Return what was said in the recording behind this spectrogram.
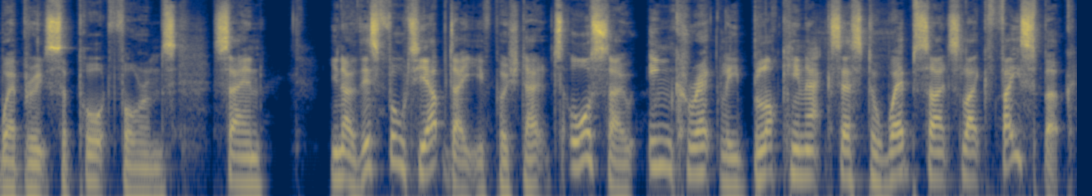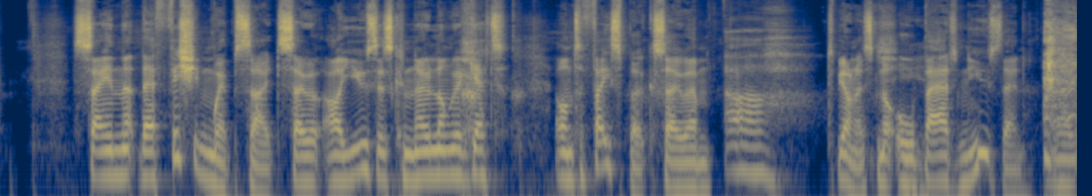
WebRoot support forums saying, you know, this faulty update you've pushed out, it's also incorrectly blocking access to websites like Facebook, saying that they're phishing websites, so our users can no longer get onto Facebook. So, um, to be honest, not all bad news then. Uh, you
